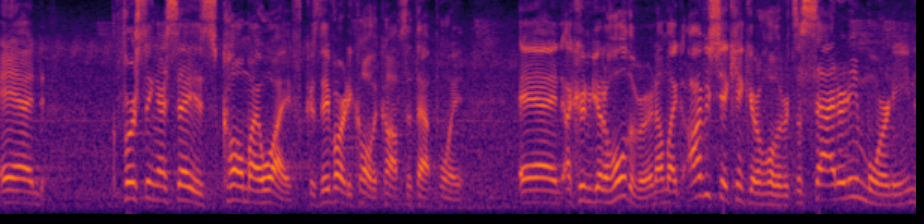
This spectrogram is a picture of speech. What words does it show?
And first thing I say is call my wife because they've already called the cops at that point. And I couldn't get a hold of her. And I'm like, obviously I can't get a hold of her. It's a Saturday morning.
